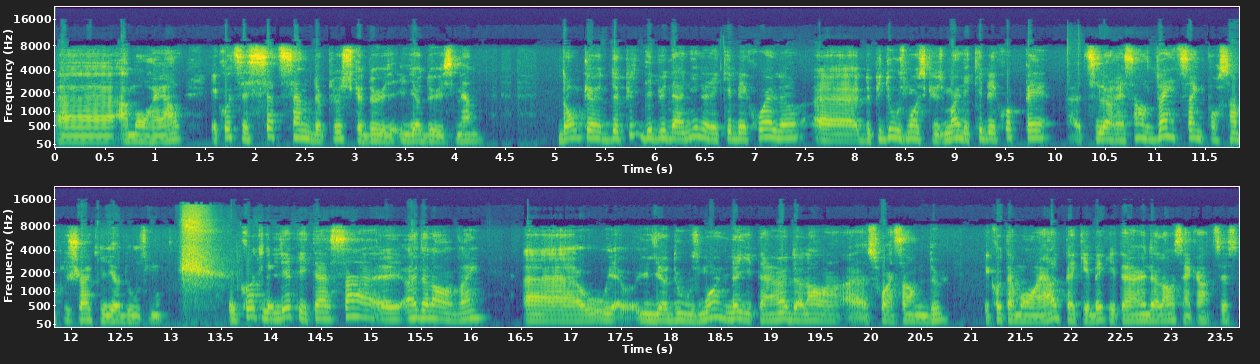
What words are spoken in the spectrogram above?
à Montréal. Écoute, c'est 7 cents de plus que deux, il y a deux semaines. Donc, euh, depuis le début d'année, les Québécois, là, euh, depuis 12 mois, excuse-moi, les Québécois paient euh, leur essence 25% plus cher qu'il y a 12 mois. Écoute, le litre était à 1,20 il y a 12 mois. Là, il était à 1,62 Écoute, à Montréal, puis à Québec, il était à 1,56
